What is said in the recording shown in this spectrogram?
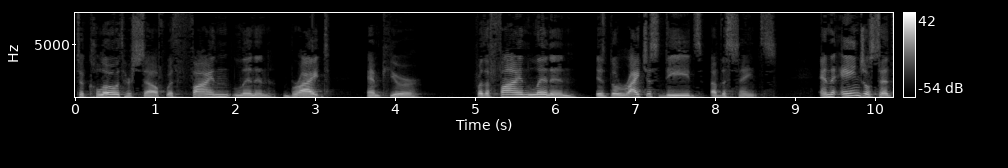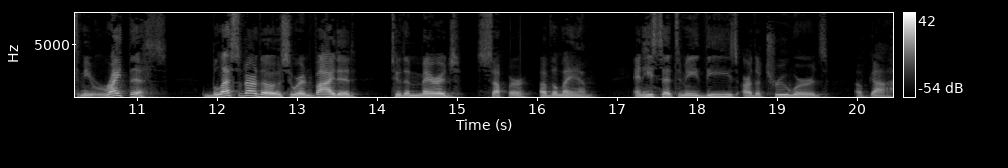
to clothe herself with fine linen, bright and pure. For the fine linen is the righteous deeds of the saints. And the angel said to me, Write this Blessed are those who are invited to the marriage supper of the Lamb. And he said to me, These are the true words of God.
